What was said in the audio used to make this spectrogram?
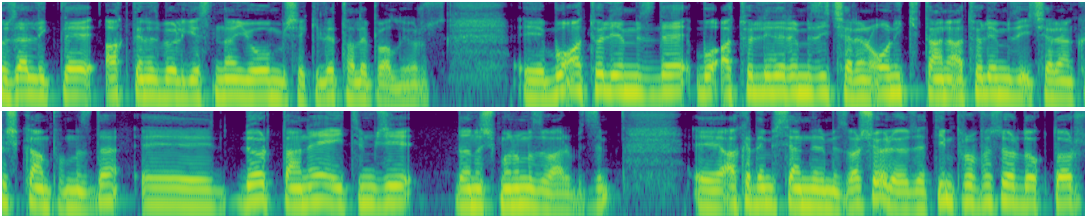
Özellikle Akdeniz bölgesinden yoğun bir şekilde talep alıyoruz. E, bu atölyemizde, bu atölyelerimizi içeren 12 tane atölyemizi içeren kış kampımızda e, 4 tane eğitimci danışmanımız var bizim. E, akademisyenlerimiz var. Şöyle özetleyeyim. Profesör Doktor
